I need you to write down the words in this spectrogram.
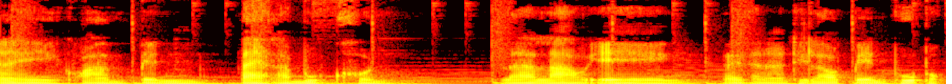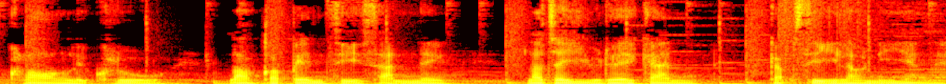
ในความเป็นแต่ละบุคคล และเราเองในฐานะที่เราเป็นผู้ปกครองหรือครู เราก็เป็นสีสันหนึ่ง เราจะอยู่ด้วยกันกับสีเหล่านี้ยังไง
